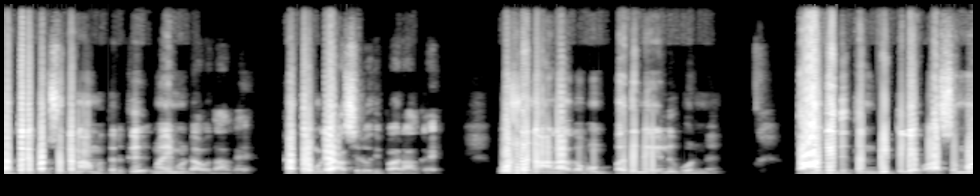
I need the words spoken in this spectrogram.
கத்தரை பரிசுத்த நாமத்திற்கு மயமுண்டாவதாக கத்தர் ஆசீர்வதிப்பாராக. ஒன்று நாளாகவும் பதினேழு ஒண்ணு தாவீது தன் வீட்டிலே வாசமா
